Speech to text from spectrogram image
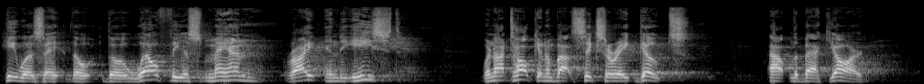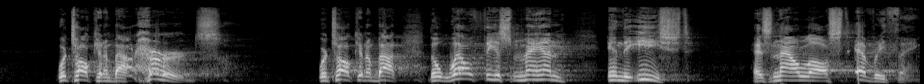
He was a, the, the wealthiest man, right, in the East. We're not talking about six or eight goats out in the backyard. We're talking about herds. We're talking about the wealthiest man in the East has now lost everything.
